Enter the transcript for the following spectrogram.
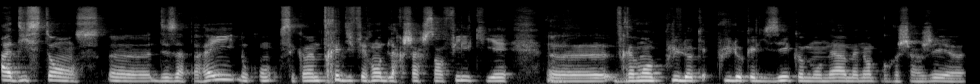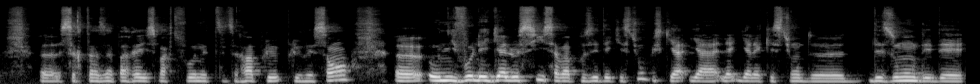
à distance euh, des appareils. Donc c'est quand même très différent de la recharge sans fil qui est euh, vraiment plus plus localisée comme on a maintenant pour recharger euh, certains appareils smartphones etc plus plus récents. Au niveau légal aussi, ça va poser des questions puisqu'il y a il y a il y a la question de des ondes et des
